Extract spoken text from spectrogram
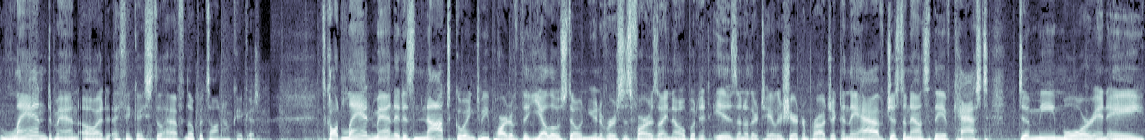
Landman. Oh, I, I think I still have. Nope, it's on. Okay, good. It's called Landman. It is not going to be part of the Yellowstone universe, as far as I know, but it is another Taylor Sheridan project, and they have just announced that they have cast Demi Moore in a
